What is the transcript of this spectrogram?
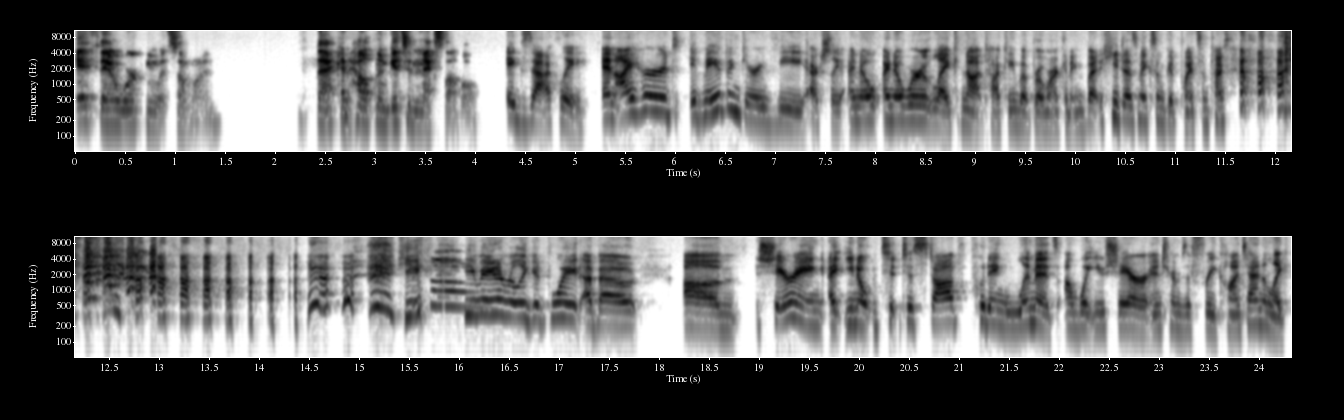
if they're working with someone that can help them get to the next level. Exactly. And I heard it may have been Gary Vee actually. I know I know we're like not talking about bro marketing, but he does make some good points sometimes. he he made a really good point about um, sharing uh, you know to, to stop putting limits on what you share in terms of free content and like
